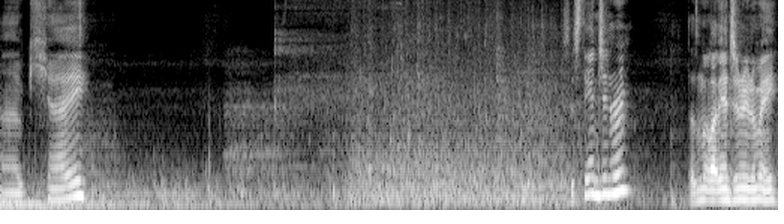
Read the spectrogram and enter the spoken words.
Okay. Is this the engine room? Doesn't look like the engine room to me.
